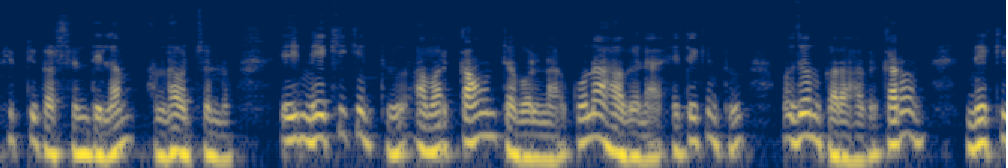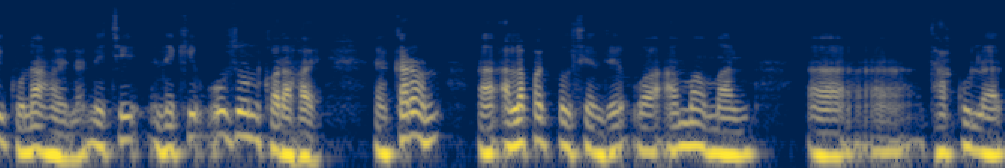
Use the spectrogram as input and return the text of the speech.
ফিফটি পার্সেন্ট দিলাম আল্লাহর জন্য। এই নেকি কিন্তু আমার কাউন্টেবল না গোনা হবে না, এটা কিন্তু ওজন করা হবে। কারণ নেকি গোনা হয় না নেচি নেকি ওজন করা হয়। কারণ আল্লাপাক বলছেন যে, ওয়া আম্মা মান থাকুলাত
